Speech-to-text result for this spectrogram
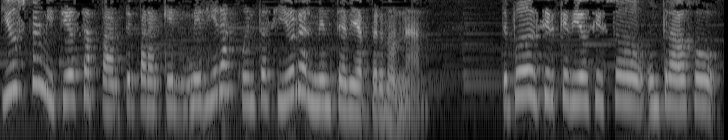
Dios permitió esa parte para que me diera cuenta si yo realmente había perdonado. Te puedo decir que Dios hizo un trabajo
